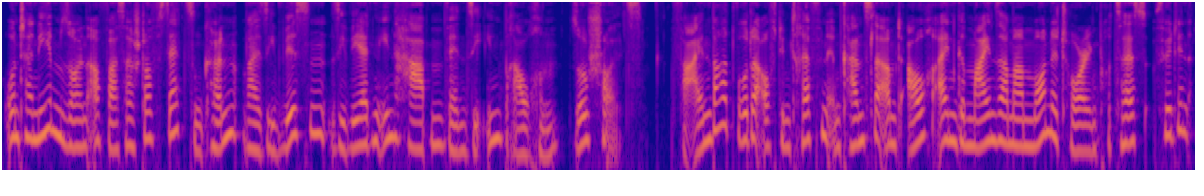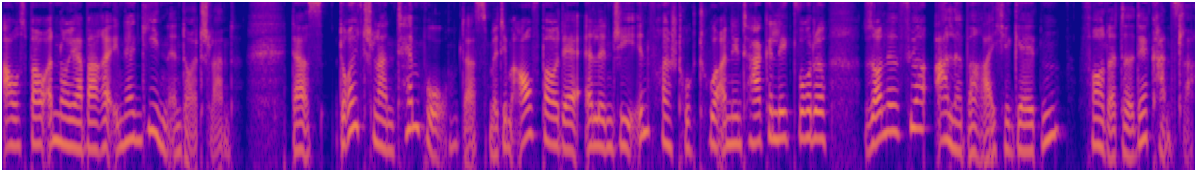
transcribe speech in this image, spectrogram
Unternehmen sollen auf Wasserstoff setzen können, weil sie wissen, sie werden ihn haben, wenn sie ihn brauchen, so Scholz. Vereinbart wurde auf dem Treffen im Kanzleramt auch ein gemeinsamer Monitoring-Prozess für den Ausbau erneuerbarer Energien in Deutschland. Das Deutschland-Tempo, das mit dem Aufbau der LNG-Infrastruktur an den Tag gelegt wurde, solle für alle Bereiche gelten, forderte der Kanzler.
